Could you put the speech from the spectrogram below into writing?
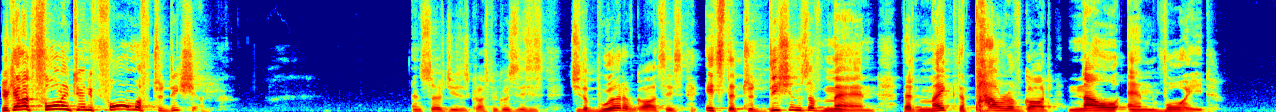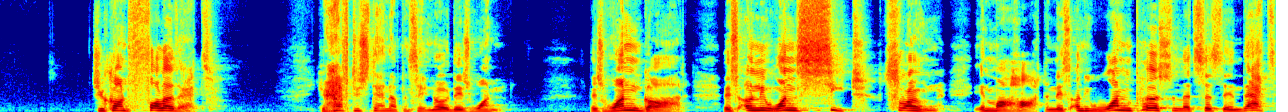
You cannot fall into any form of tradition and serve Jesus Christ because this is the word of God says it's the traditions of man that make the power of God null and void. You can't follow that. You have to stand up and say, No, there's one. There's one God. There's only one seat, throne in my heart. And there's only one person that sits there, and that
